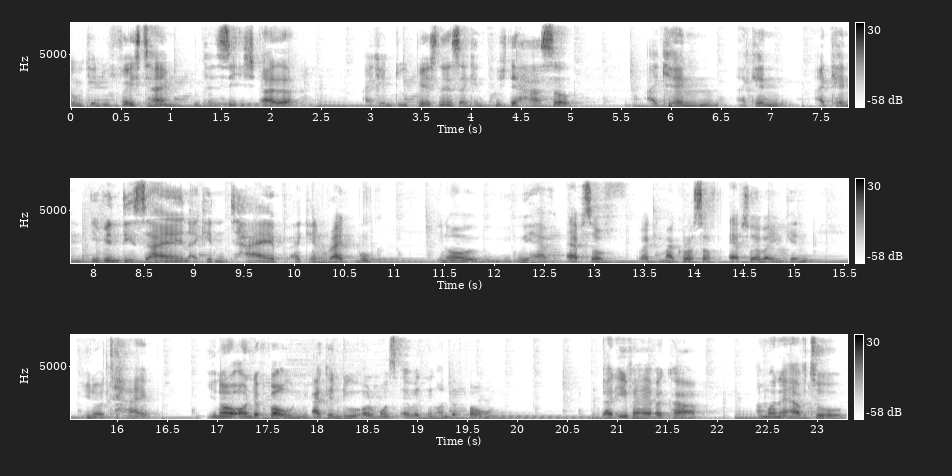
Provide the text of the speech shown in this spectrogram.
We can do FaceTime. We can see each other. I can do business. I can push the hustle. I can I can I can even design. I can type. I can write book. You know, we have apps of like Microsoft apps whereby you can you know type. You know, on the phone, I can do almost everything on the phone. But if I have a car, I'm gonna have to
